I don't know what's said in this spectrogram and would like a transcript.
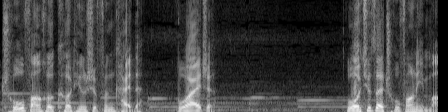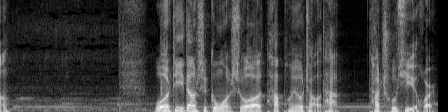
厨房和客厅是分开的，不挨着。我就在厨房里忙。我弟当时跟我说，他朋友找他，他出去一会儿。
